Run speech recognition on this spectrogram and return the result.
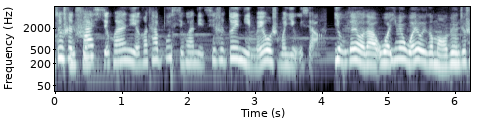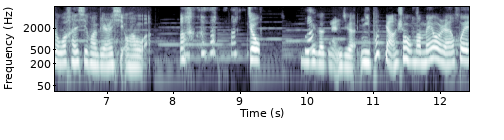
就是他喜欢你和他不喜欢你，其实对你没有什么影响。有的有的，我因为我有一个毛病，就是我很喜欢别人喜欢我，就。这个感觉你不享受吗？没有人会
